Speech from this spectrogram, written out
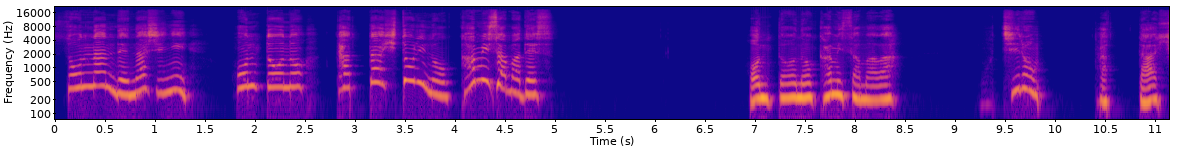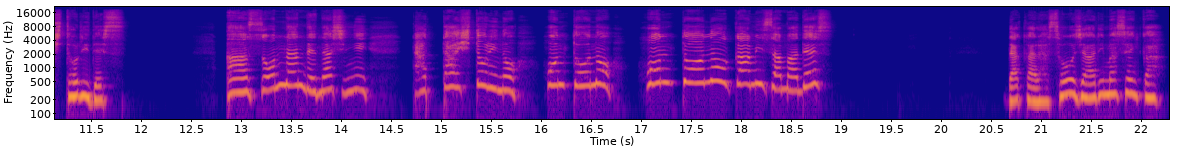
そんなんでなしに、本当のたった一人の神様です。本当の神様は、もちろん、たった一人です。ああ、そんなんでなしに、たった一人の本当の、本当の神様です。だからそうじゃありませんか。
